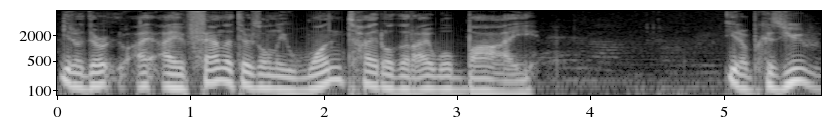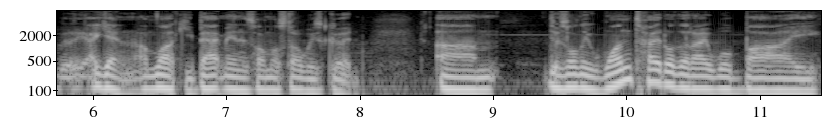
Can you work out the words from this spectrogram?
you know, there I, I have found that there's only one title that I will buy. You know, because you again, I'm lucky. Batman is almost always good. Um, there's only one title that I will buy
